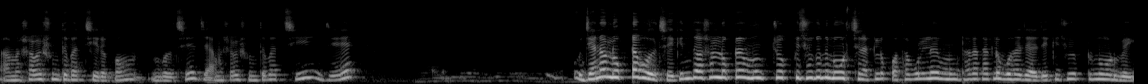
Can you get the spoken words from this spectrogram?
আমরা সবাই শুনতে পাচ্ছি এরকম বলছে যে আমরা সবাই শুনতে পাচ্ছি যে যেন লোকটা বলছে। কিন্তু আসলে লোকটার মুখ চোখ কিছু কিন্তু নড়ছে না। একটা লোক কথা বললে মুখ ঢাকা থাকলে বোঝা যায় যে কিছু একটু নড়বেই।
